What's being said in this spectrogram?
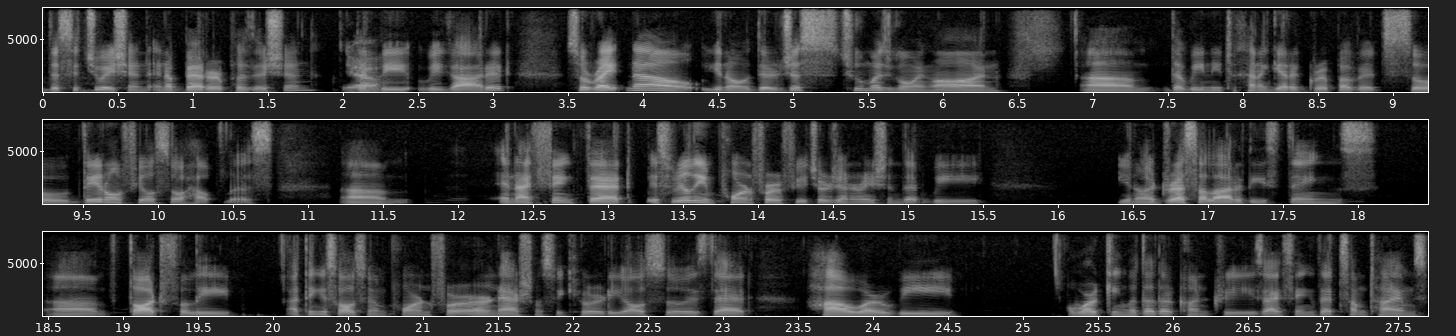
the situation in a better position Yeah. than we we got it. So right now, you know, there's just too much going on um, that we need to kind of get a grip of it, so they don't feel so helpless. Um, and I think that it's really important for a future generation that we, you know, address a lot of these things um, thoughtfully. I think it's also important for our national security. Also, is that how are we working with other countries? I think that sometimes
